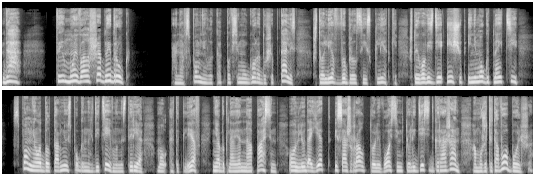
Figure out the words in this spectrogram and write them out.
Да, ты мой волшебный друг. Она вспомнила, как по всему городу шептались, что лев выбрался из клетки, что его везде ищут и не могут найти — Вспомнила болтовню испуганных детей в монастыре, мол, этот лев необыкновенно опасен, он людоед и сожрал то ли восемь, то ли десять горожан, а может и того больше,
